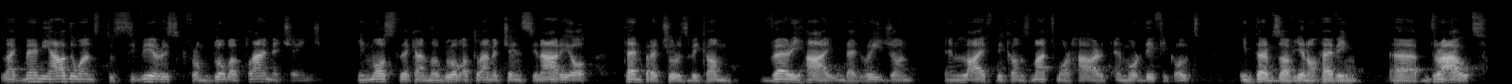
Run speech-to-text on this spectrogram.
like many other ones, to severe risk from global climate change. In most the kind of global climate change scenario, temperatures become very high in that region, and life becomes much more hard and more difficult in terms of you know having uh, droughts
